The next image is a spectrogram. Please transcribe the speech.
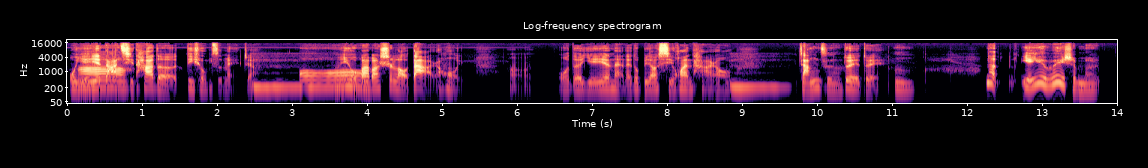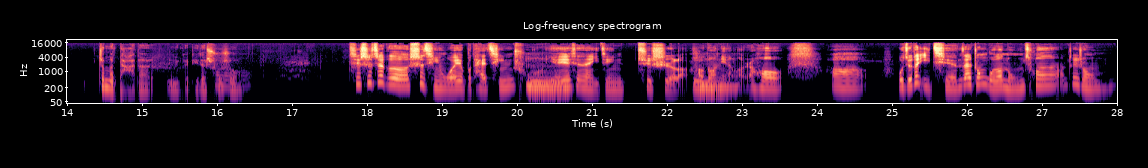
我爷爷打啊。其他的弟兄姊妹，这样。嗯。哦。嗯因为我爸爸是老大，然后，嗯、我的爷爷奶奶都比较喜欢他，然后，嗯。长子，对对，嗯，那爷爷为什么这么打的那个你的叔叔？嗯其实这个事情我也不太清楚，嗯爷爷现在已经去世了好多年了，然后，啊、我觉得以前在中国的农村，这种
